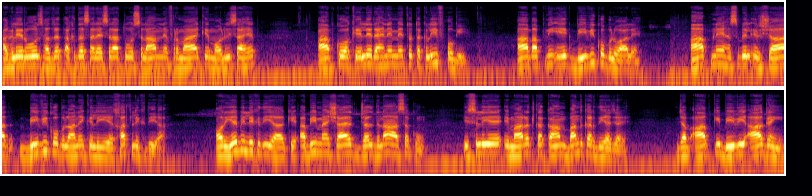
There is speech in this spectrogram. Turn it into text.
اگلے روز حضرت اقدس علیہ السلاۃ والسلام نے فرمایا کہ مولوی صاحب، آپ کو اکیلے رہنے میں تو تکلیف ہوگی۔ آپ اپنی ایک بیوی کو بلوا لیں۔ آپ نے حسب الارشاد بیوی کو بلانے کے لیے خط لکھ دیا اور یہ بھی لکھ دیا کہ ابھی میں شاید جلد نہ آ سکوں، اس لیے عمارت کا کام بند کر دیا جائے۔ جب آپ کی بیوی آ گئیں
